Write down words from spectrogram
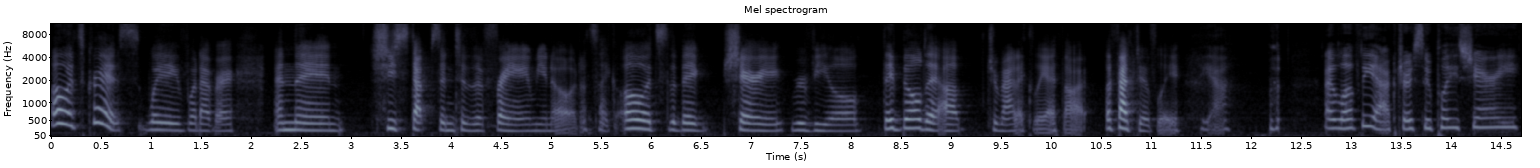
Oh, it's Chris. Wave, whatever. And then she steps into the frame, you know, and it's like, oh, it's the big Sherry reveal. They build it up dramatically, I thought, effectively. Yeah. I love the actress who plays Sherry.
